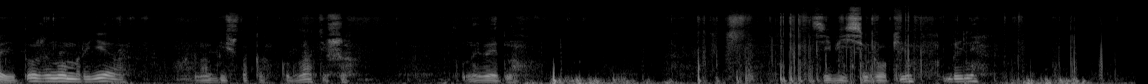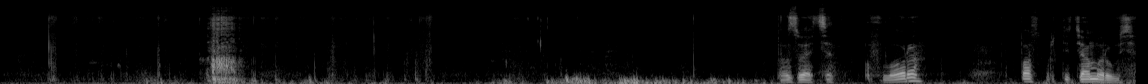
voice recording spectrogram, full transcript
Це і теж номер є, вона більш така кудлатіша, не видно. Ці 8 років були. Та зветься Флора. В паспорті ця Маруся.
